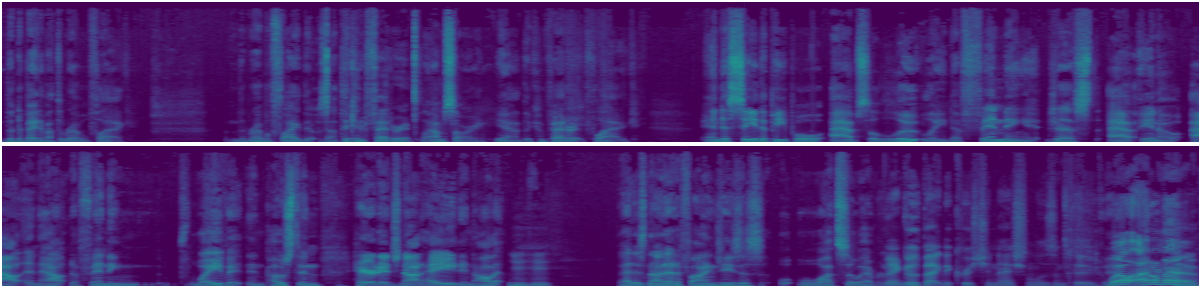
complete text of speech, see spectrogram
the debate about the rebel flag, the rebel flag that was out the there. confederate flag I'm sorry. Yeah, the Confederate flag. And to see the people absolutely defending it, just out, you know, out and out defending, wave it and posting heritage, not hate, and all that. hmm That is not edifying Jesus w- whatsoever. that goes back to Christian nationalism too. well i don't know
